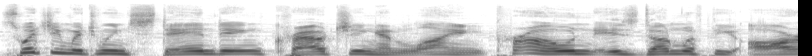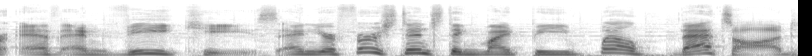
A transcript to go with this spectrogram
Switching between standing, crouching, and lying prone is done with the R, F, and V keys, and your first instinct might be, well, that's odd.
